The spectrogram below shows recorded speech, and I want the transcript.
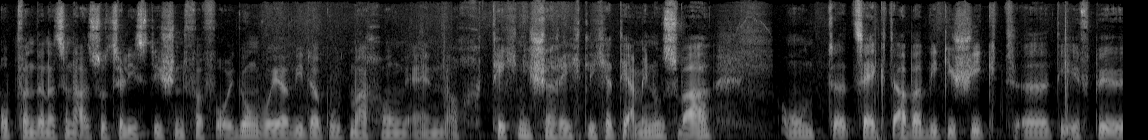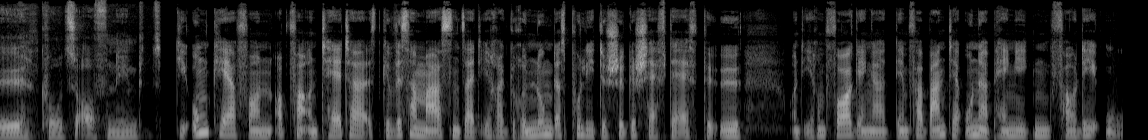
Opfern der nationalsozialistischen Verfolgung, wo ja Wiedergutmachung ein auch technischer rechtlicher Terminus war und äh, zeigt aber, wie geschickt äh, die FPÖ Codes aufnimmt. Die Umkehr von Opfer und Täter ist gewissermaßen seit ihrer Gründung das politische Geschäft der FPÖ und ihrem Vorgänger, dem Verband der Unabhängigen VDU.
